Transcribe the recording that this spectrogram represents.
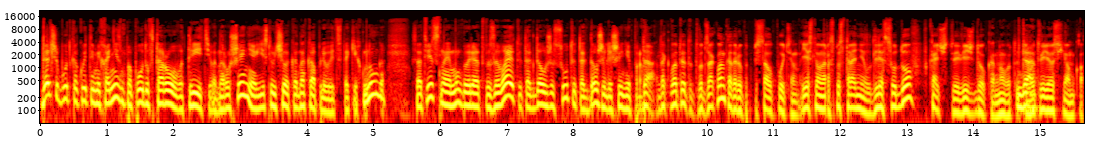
Дальше будет какой-то механизм по поводу второго, третьего нарушения. Если у человека накапливается таких много, соответственно, ему говорят, вызывают, и тогда уже суд, и тогда уже лишение прав. Да, так вот этот вот закон, который подписал Путин, если он распространил для судов в качестве вещдока, ну вот да. эту вот видеосъемку,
